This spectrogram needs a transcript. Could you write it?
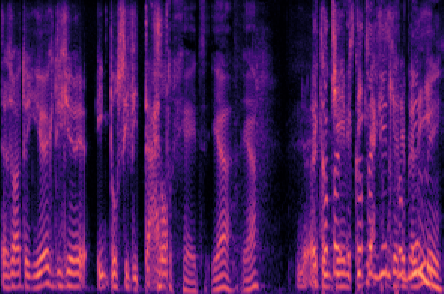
dat is uit een jeugdige impulsiviteit. Zottigheid, ja, ja. Uit Ik had, James ik had geen probleem mee.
